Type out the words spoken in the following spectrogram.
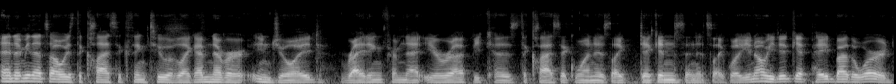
And I mean, that's always the classic thing, too, of like, I've never enjoyed writing from that era because the classic one is like Dickens, and it's like, well, you know, he did get paid by the word.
